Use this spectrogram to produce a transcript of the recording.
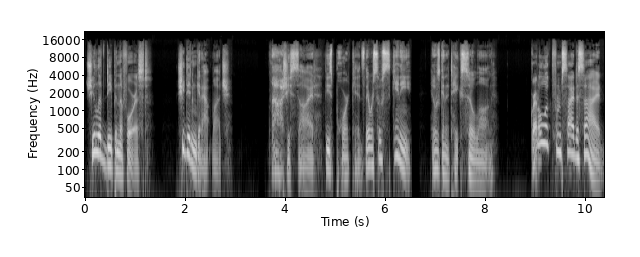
She lived deep in the forest. She didn't get out much. Ah, oh, she sighed. These poor kids, they were so skinny. It was going to take so long. Gretel looked from side to side.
